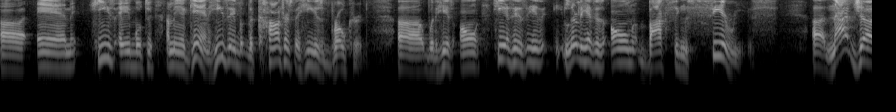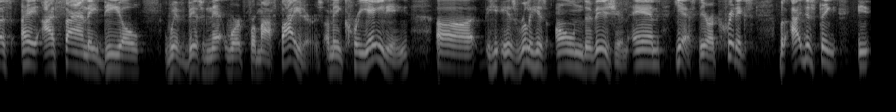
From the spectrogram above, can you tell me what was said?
Uh, and he's able to. I mean, again, he's able. The contracts that he has brokered uh, with his own. He has his, his. He literally has his own boxing series. Uh, not just, hey, I signed a deal with this network for my fighters. I mean, creating uh, his really his own division. And yes, there are critics, but I just think it,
